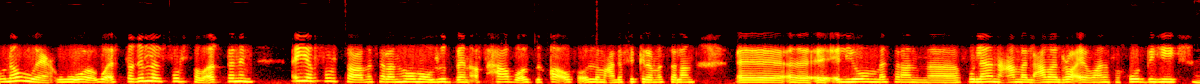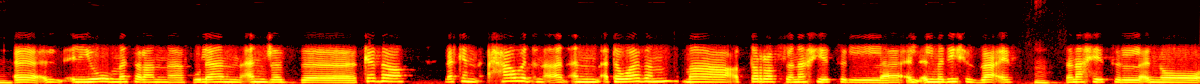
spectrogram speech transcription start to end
أنوع وأستغل الفرصة وأغتنم أي فرصة مثلا هو موجود بين أصحابه وأصدقائه فأقول لهم على فكرة مثلا آه، آه، اليوم مثلا آه، فلان عمل عمل رائع وأنا فخور به اليوم مثلا فلان أنجز كذا. لكن احاول ان ان أتوازن ما اتطرف لناحية المديح الزائف لناحية إنه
